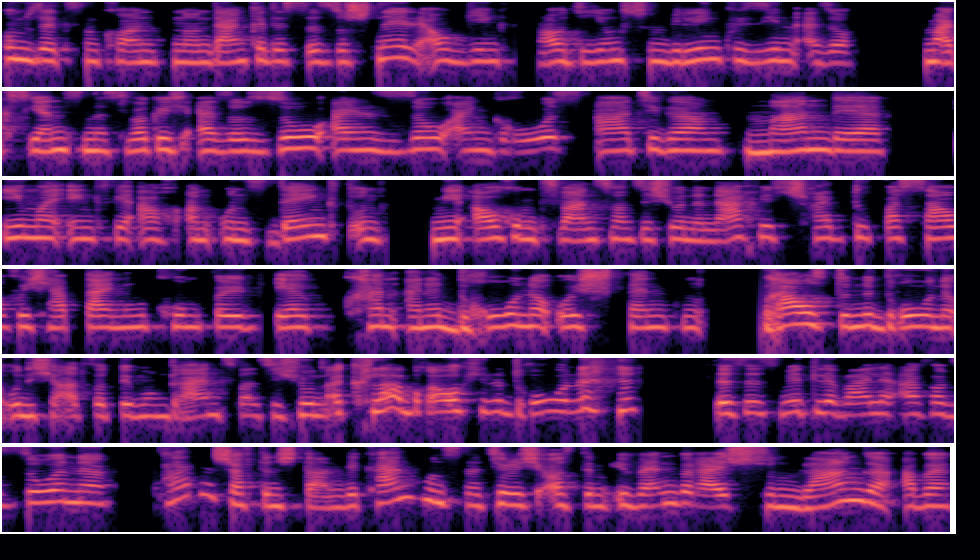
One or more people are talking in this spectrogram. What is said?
umsetzen konnten und danke, dass das so schnell auch ging. Auch die Jungs von Berlin Cuisine, also Max Jensen ist wirklich also so ein, so ein großartiger Mann, der immer irgendwie auch an uns denkt und mir auch um 22 Uhr eine Nachricht schreibt, du pass auf, ich habe deinen Kumpel, er kann eine Drohne euch spenden. Brauchst du eine Drohne? Und ich antworte ihm um 23 Uhr, na klar, brauche ich eine Drohne. Das ist mittlerweile einfach so eine Partnerschaft entstanden. Wir kannten uns natürlich aus dem Eventbereich schon lange, aber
